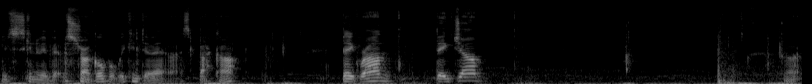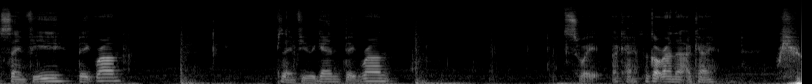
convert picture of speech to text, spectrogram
which is going to be a bit of a struggle, but we can do it. Right, let's back up. Big run. Big jump. Alright, same for you. Big run. Same for you again. Big run. Sweet. Okay, we got around that. Okay. Whew.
